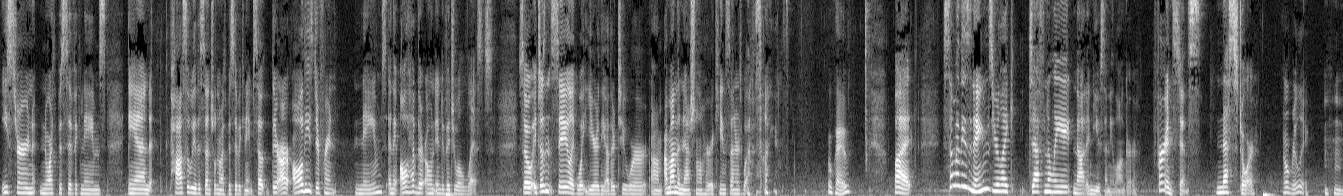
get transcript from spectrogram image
Eastern North Pacific names and possibly the Central North Pacific names. So there are all these different names and they all have their own individual lists. So it doesn't say like what year the other two were. Um, I'm on the National Hurricane Center's website. okay. But some of these names you're like definitely not in use any longer. For instance, Nestor, Oh, really? Mm-hmm.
